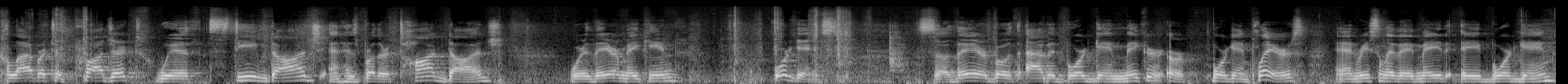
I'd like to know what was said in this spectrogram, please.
collaborative project with Steve Dodge and his brother Todd Dodge, where they are making board games. So they are both avid board game maker or board game players, and recently they made a board game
